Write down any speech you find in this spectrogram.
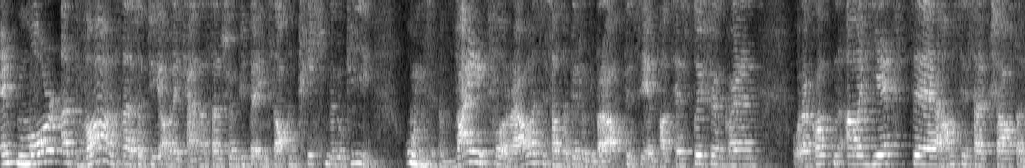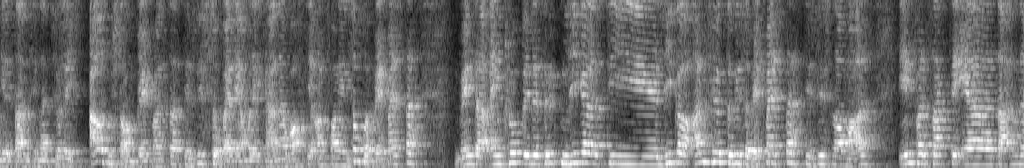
and more advanced, also die Amerikaner sind schon wieder in Sachen Technologie uns weit voraus, es hat ein bisschen gebraucht, bis sie ein paar Tests durchführen können, oder konnten, aber jetzt äh, haben sie es halt geschafft und jetzt sind sie natürlich aus dem Stand Weltmeister. Das ist so bei den Amerikanern, was die anfangen, sofort Weltmeister. Wenn da ein Club in der dritten Liga die Liga anführt, dann ist er Weltmeister, das ist normal. Jedenfalls sagte er dann,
